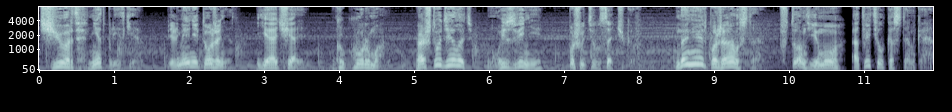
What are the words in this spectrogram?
Черт, нет плитки. Пельменей тоже нет. Я чай. Гурман. А что делать? Ну, извини, пошутил Садчиков. Да нет, пожалуйста. В тон ему ответил Костенко.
